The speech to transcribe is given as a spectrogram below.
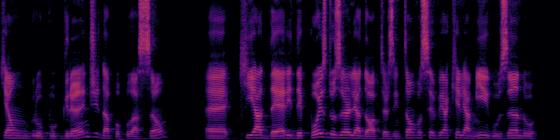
que é um grupo grande da população, é, que adere depois dos early adopters. Então você vê aquele amigo usando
